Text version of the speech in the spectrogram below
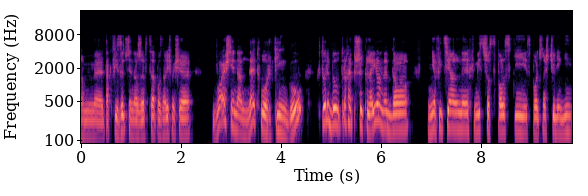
mm, tak fizycznie na żywca, poznaliśmy się właśnie na networkingu, który był trochę przyklejony do nieoficjalnych mistrzostw Polski społeczności LinkedIn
